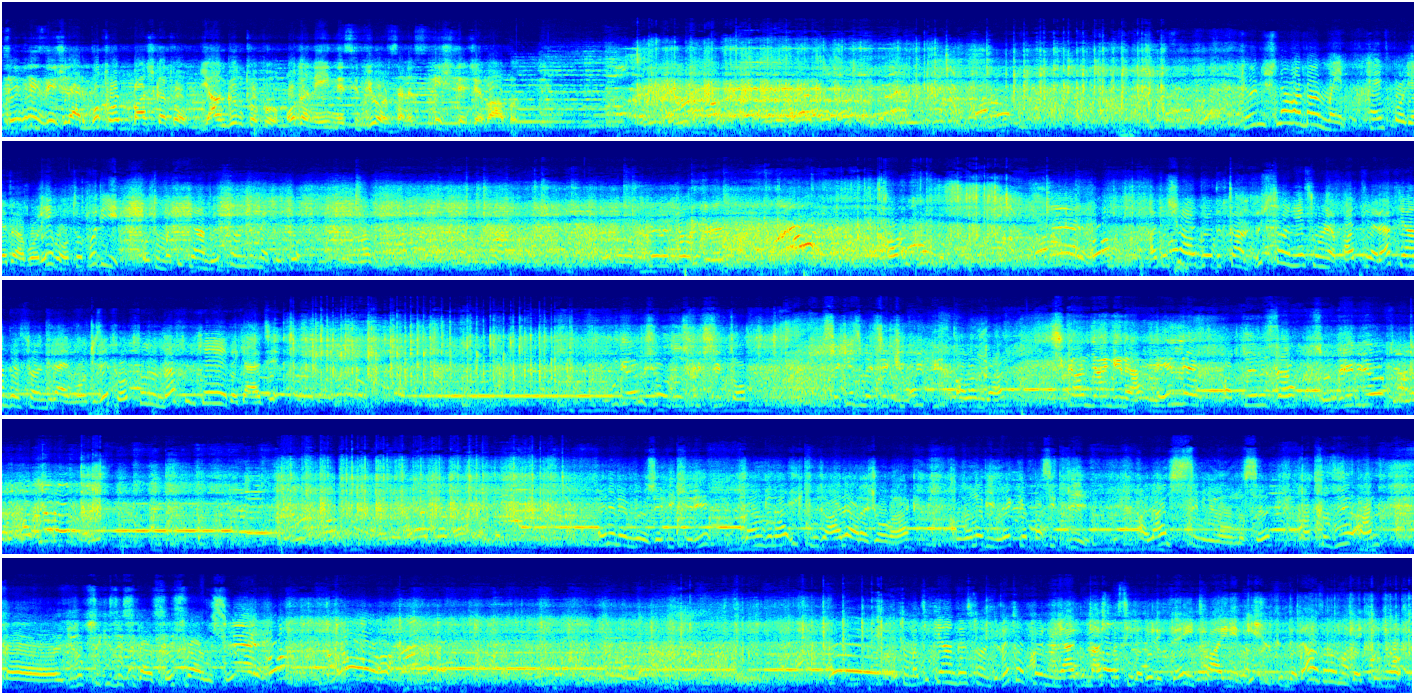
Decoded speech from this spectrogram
Sevgili izleyiciler bu top başka top. Yangın topu. O da neyin nesi diyorsanız işte cevabı. Görünüşüne aldanmayın. Handball ya da voleybol topu değil. Otomatik yangın söndürme topu. Ateşi algıladıktan 3 saniye sonra patlayarak yangın söndüren mucize top sonunda Türkiye'ye de geldi. Bu görmüş olduğunuz küçük top 8 metre küplük bir alanda çıkan yangına elle attığınızda söndürebiliyor. Atıyorum. En önemli özellikleri yangına ilk müdahale aracı olarak kullanabilmek ve basitliği. Alarm sisteminin olması, patladığı an eee 138 desibel ses vermesi, Otomatik yangın söndürme toplarının yaygınlaşmasıyla birlikte itfaiyenin iş yükünde de azalma bekleniyor.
